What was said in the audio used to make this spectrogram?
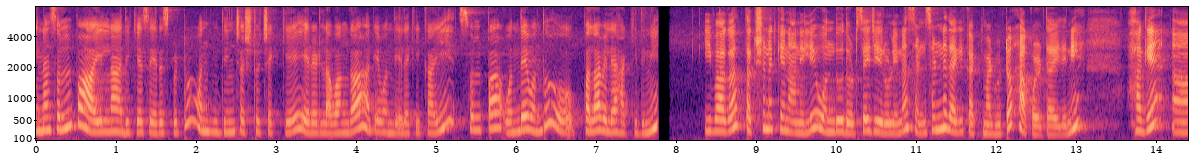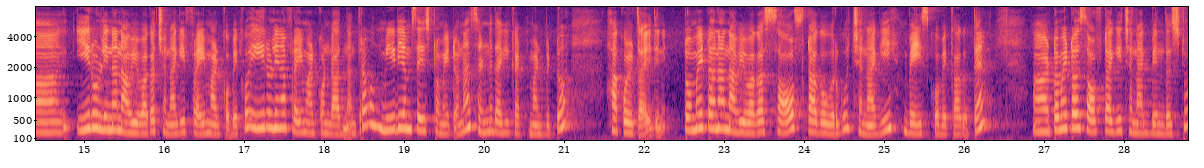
ಇನ್ನೊಂದು ಸ್ವಲ್ಪ ಆಯಿಲ್ನ ಅದಕ್ಕೆ ಸೇರಿಸ್ಬಿಟ್ಟು ಒಂದು ಇಂಚಷ್ಟು ಚಕ್ಕೆ, ಎರಡು ಲವಂಗ, ಹಾಗೆ ಒಂದು ಏಲಕ್ಕಿ ಕಾಯಿ ಸ್ವಲ್ಪ ಒಂದೇ ಒಂದು ಪಲಾವ್ ಎಲೆ ಹಾಕಿದ್ದೀನಿ. ಇವಾಗ ತಕ್ಷಣಕ್ಕೆ ನಾನಿಲ್ಲಿ ಒಂದು ದೊಡ್ಡ ಸೈಜ್ ಈರುಳ್ಳಿನ ಸಣ್ಣ ಸಣ್ಣದಾಗಿ ಕಟ್ ಮಾಡಿಬಿಟ್ಟು ಹಾಕ್ಕೊಳ್ತಾ ಇದ್ದೀನಿ. ಹಾಗೆ ಈರುಳ್ಳಿನ ನಾವು ಇವಾಗ ಚೆನ್ನಾಗಿ ಫ್ರೈ ಮಾಡ್ಕೋಬೇಕು. ಈರುಳ್ಳಿನ ಫ್ರೈ ಮಾಡ್ಕೊಂಡಾದ ನಂತರ ಒಂದು ಮೀಡಿಯಮ್ ಸೈಜ್ ಟೊಮೆಟೊನ ಸಣ್ಣದಾಗಿ ಕಟ್ ಮಾಡಿಬಿಟ್ಟು ಹಾಕ್ಕೊಳ್ತಾ ಇದ್ದೀನಿ. ಟೊಮೆಟೊನ ನಾವಿವಾಗ ಸಾಫ್ಟ್ ಆಗೋವರೆಗೂ ಚೆನ್ನಾಗಿ ಬೇಯಿಸ್ಕೋಬೇಕಾಗುತ್ತೆ. ಟೊಮೆಟೊ ಸಾಫ್ಟಾಗಿ ಚೆನ್ನಾಗಿ ಬೆಂದಷ್ಟು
